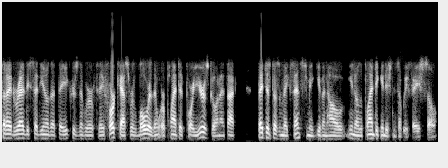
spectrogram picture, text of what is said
that I'd read, they said, you know, that the acres that were they forecast were lower than were planted four years ago, and I thought that just doesn't make sense to me given how you know the planting conditions that we face. So.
